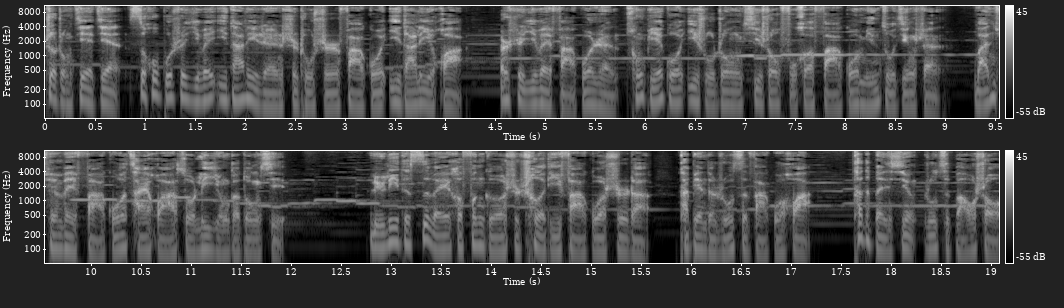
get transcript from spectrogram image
这种借鉴似乎不是一位意大利人试图使法国意大利化，而是一位法国人从别国艺术中吸收符合法国民族精神、完全为法国才华所利用的东西。吕丽的思维和风格是彻底法国式的，他变得如此法国化，他的本性如此保守，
